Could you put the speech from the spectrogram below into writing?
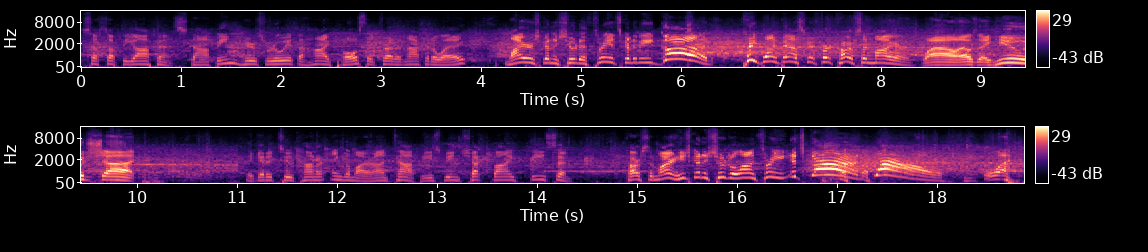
Sets up the offense. Stopping. Here's Rui at the high post. They try to knock it away. Meyer's going to shoot a three. It's going to be good. Three point basket for Carson Meyer. Wow, that was a huge shot. They get it to Connor Engelmeyer on top. He's being checked by Thiessen. Carson Meyer, he's going to shoot a long three. It's good! wow! Wow.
